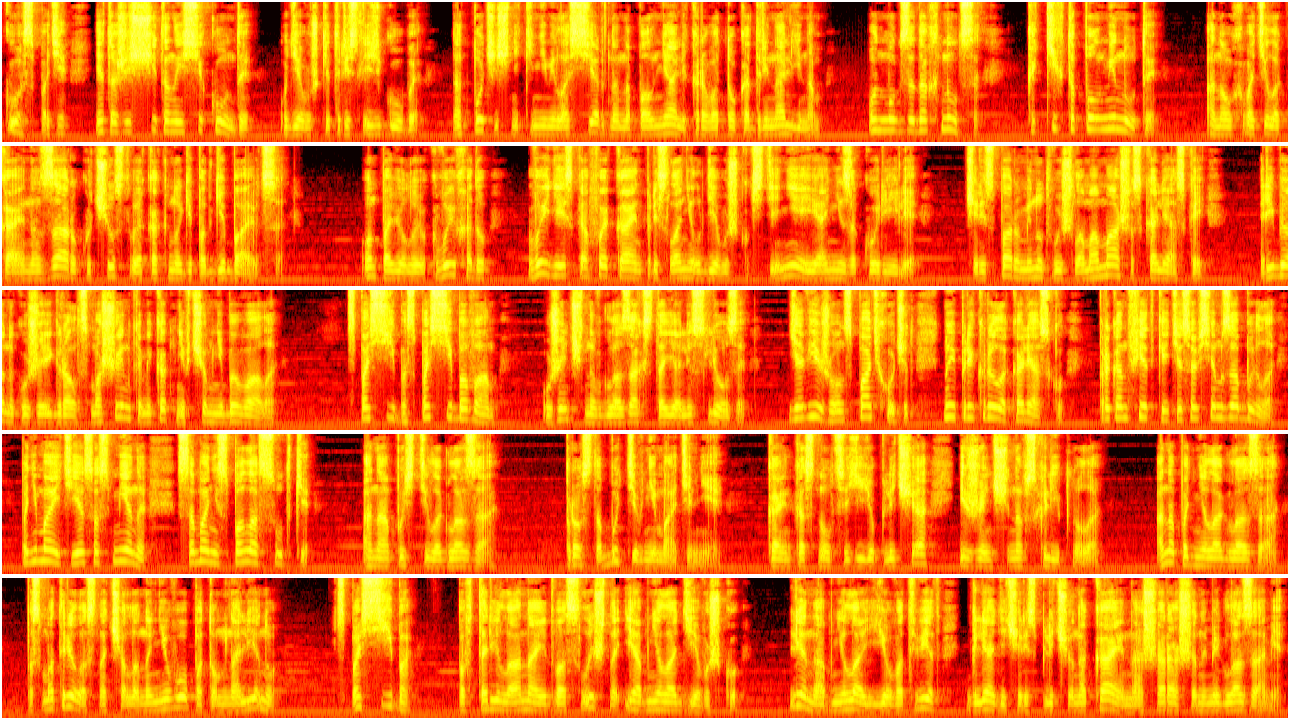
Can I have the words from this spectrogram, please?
«Господи, это же считанные секунды!» У девушки тряслись губы. Надпочечники немилосердно наполняли кровоток адреналином. Он мог задохнуться. Каких-то полминуты. Она ухватила Каина за руку, чувствуя, как ноги подгибаются. Он повел ее к выходу. Выйдя из кафе, Каин прислонил девушку к стене, и они закурили. Через пару минут вышла мамаша с коляской. Ребенок уже играл с машинками, как ни в чем не бывало. «Спасибо, спасибо вам!» У женщины в глазах стояли слезы. «Я вижу, он спать хочет, но и прикрыла коляску. Про конфетки эти совсем забыла. Понимаете, я со смены сама не спала сутки». Она опустила глаза. «Просто будьте внимательнее». Каин коснулся ее плеча, и женщина всхлипнула. Она подняла глаза, посмотрела сначала на него, потом на Лену. «Спасибо», — повторила она едва слышно и обняла девушку. Лена обняла ее в ответ, глядя через плечо на Каина ошарашенными глазами.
